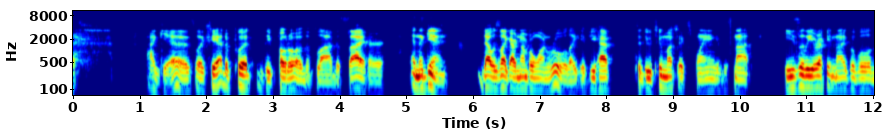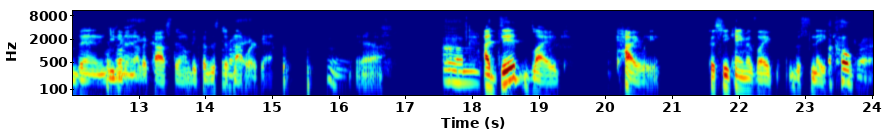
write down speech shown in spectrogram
I guess. Like she had to put the photo of the fly beside her. And again, that was like our number one rule. Like if you have to do too much explaining, if it's not easily recognizable, then you need another costume because it's just not working. Hmm. Yeah. Um, I did like Kylie because she came as like the snake. a cobra.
